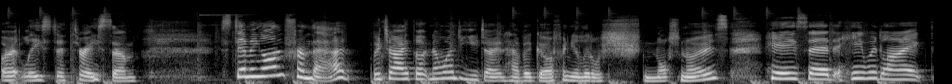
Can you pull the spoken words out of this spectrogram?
or at least a threesome. Stemming on from that, which I thought, no wonder you don't have a girlfriend, you little snot nose. He said he would like,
